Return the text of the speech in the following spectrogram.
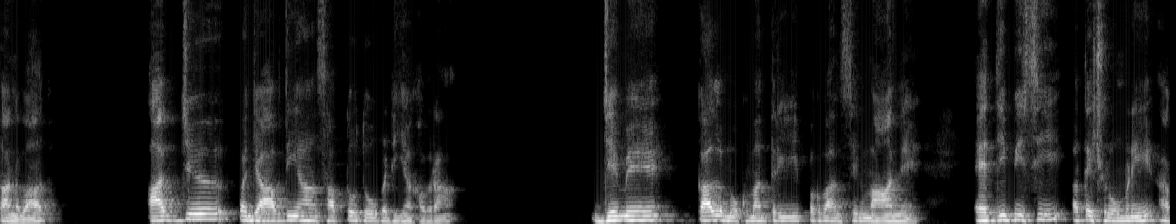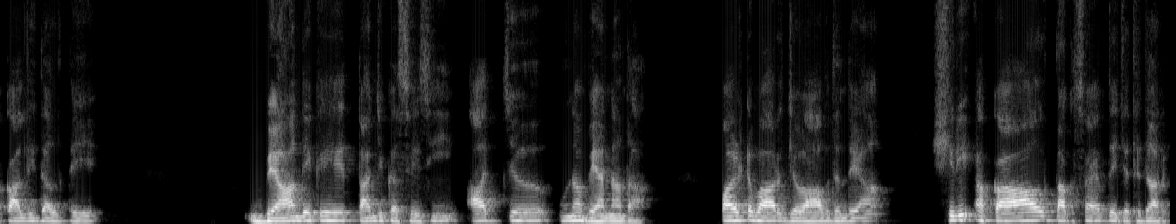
ਧੰਨਵਾਦ। ਅੱਜ ਪੰਜਾਬ ਦੀਆਂ ਸਭ ਤੋਂ ਦੋ ਵੱਡੀਆਂ ਖਬਰਾਂ। ਜਿਵੇਂ ਕੱਲ ਮੁੱਖ ਮੰਤਰੀ ਭਗਵੰਤ ਸਿੰਘ ਮਾਨ ਨੇ ਐਜੀਪੀਸੀ ਅਤੇ ਸ਼੍ਰੋਮਣੀ ਅਕਾਲੀ ਦਲ ਤੇ ਬਿਆਨ ਦੇ ਕੇ ਤੰਜ ਕੱਸੇ ਸੀ। ਅੱਜ ਉਹਨਾਂ ਬਿਆਨਾਂ ਦਾ ਪਲਟਵਾਰ ਜਵਾਬ ਦਿੰਦਿਆਂ ਸ਼੍ਰੀ ਅਕਾਲ ਤਖਤ ਸਾਹਿਬ ਦੇ ਜਥੇਦਾਰ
